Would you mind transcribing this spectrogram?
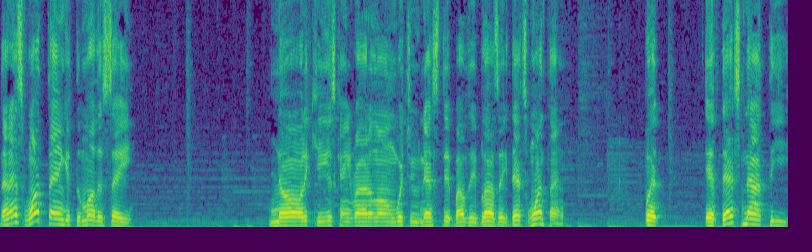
Now that's one thing if the mother say, no, the kids can't ride along with you, that's it, blah, blah, that's one thing. But if that's not the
